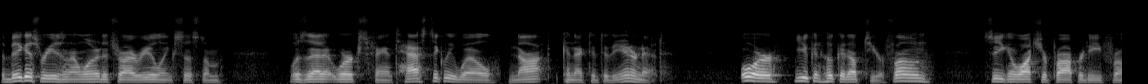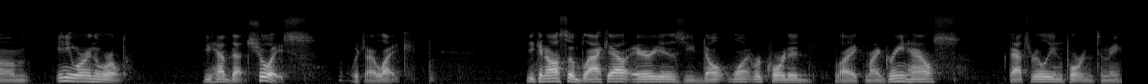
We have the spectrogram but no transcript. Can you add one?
The biggest reason I wanted to try Reolink system was that it works fantastically well not connected to the internet. Or you can hook it up to your phone so you can watch your property from anywhere in the world. You have that choice, which I like. You can also black out areas you don't want recorded, like my greenhouse. That's really important to me.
